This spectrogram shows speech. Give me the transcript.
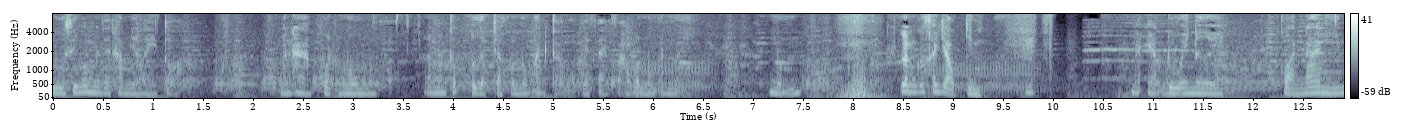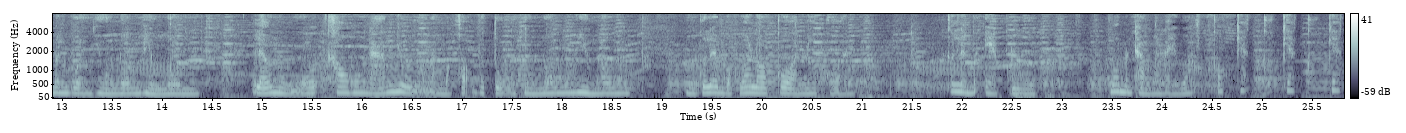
ดูซิว่ามันจะทำยังไงต่อ มันหาขวดนม แล้วมันก็เปิดจากขวดนมอันเก่าออกไปใส่ฝาขวดนมอันใหม่ หมุน แล้วมันก็เขย่ากิน มาแอบดูไอ้เนย ก่อนหน้านี้มันบ่นหิวนม หิวนม แล้วหนูเข้าห้องน้ำอยู่มันมาเคาะประตูหิวนม หิวนม หนูก็เลยบอกว่ารอก่อนรอก่อน ก็เลยมาแอบดู ว่ามันทำอะไรวะก็แก๊กก็แก๊กก็แก๊ก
